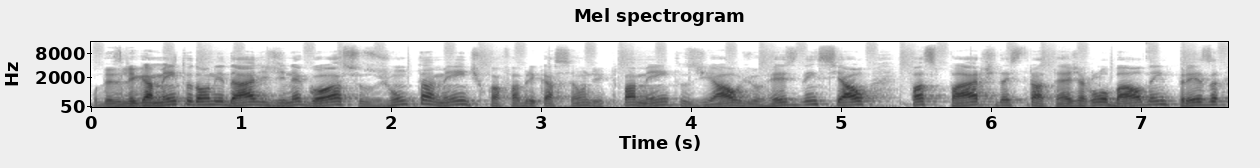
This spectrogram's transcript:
O desligamento da unidade de negócios, juntamente com a fabricação de equipamentos de áudio residencial, faz parte da estratégia global da empresa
